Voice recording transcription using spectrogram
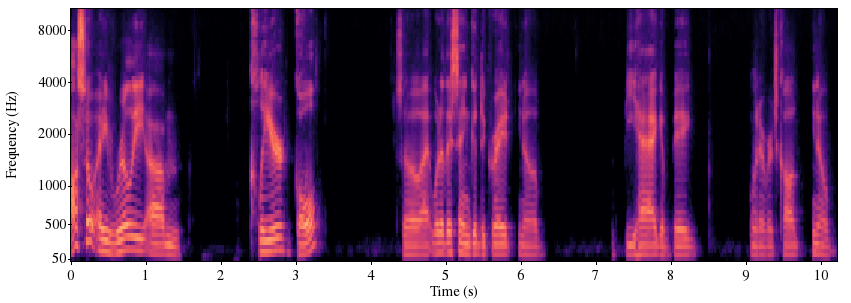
Also, a really um, clear goal. So, uh, what are they saying? Good to great, you know, BHAG, a big, whatever it's called, you know,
